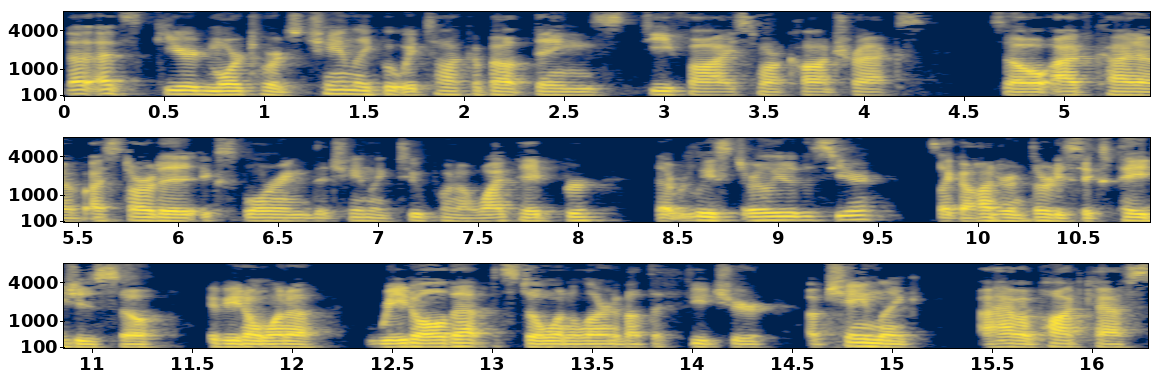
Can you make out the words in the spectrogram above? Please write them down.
that, that's geared more towards Chainlink, but we talk about things DeFi, smart contracts. So I've kind of I started exploring the Chainlink 2.0 white paper that released earlier this year. It's like 136 pages. So if you don't want to read all that but still want to learn about the future of Chainlink, I have a podcast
